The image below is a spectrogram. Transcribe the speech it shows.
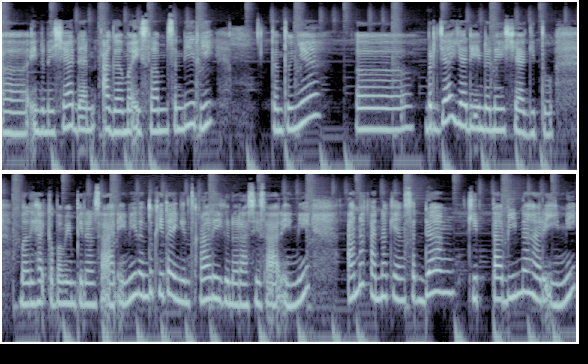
uh, Indonesia dan agama Islam sendiri? Tentunya uh, berjaya di Indonesia gitu. Melihat kepemimpinan saat ini, tentu kita ingin sekali generasi saat ini, anak-anak yang sedang kita bina hari ini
